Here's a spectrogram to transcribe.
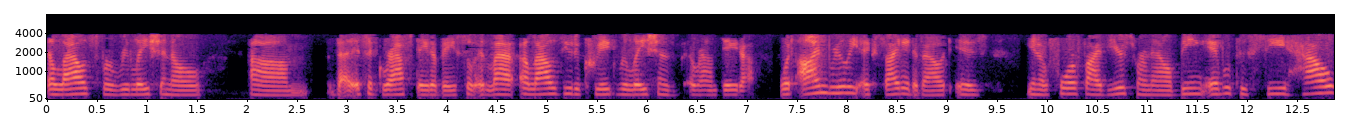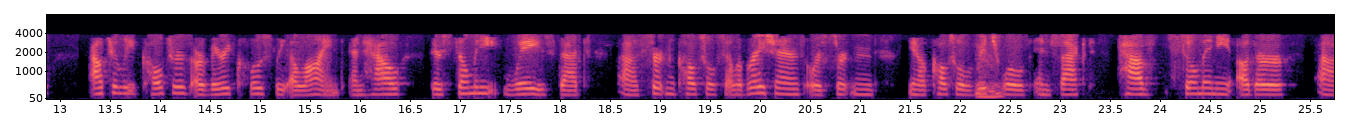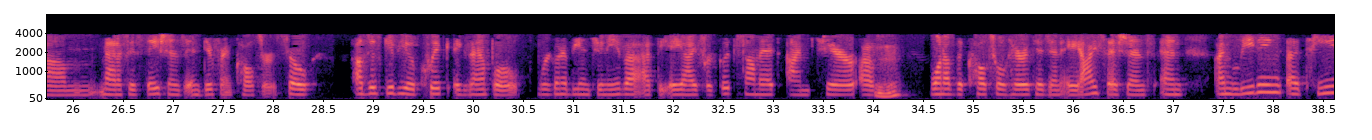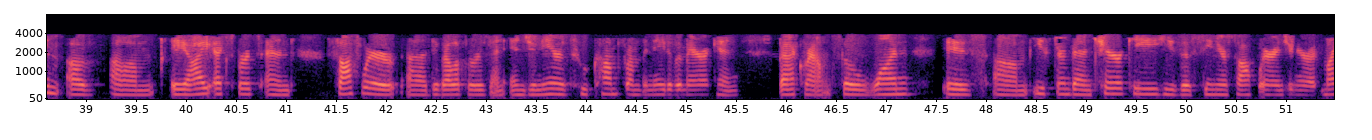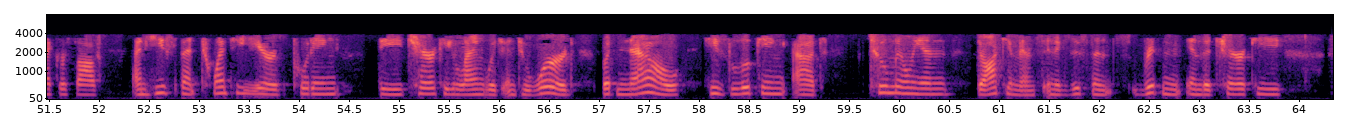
allows for relational. Um, that it's a graph database, so it la- allows you to create relations around data. What I'm really excited about is, you know, four or five years from now, being able to see how actually cultures are very closely aligned, and how there's so many ways that uh, certain cultural celebrations or certain, you know, cultural mm-hmm. rituals, in fact, have so many other um, manifestations in different cultures. So I'll just give you a quick example. We're going to be in Geneva at the AI for Good Summit. I'm chair of mm-hmm. one of the cultural heritage and AI sessions, and I'm leading a team of um, AI experts and software uh, developers and engineers who come from the Native American background. So one is um, Eastern Band Cherokee. He's a senior software engineer at Microsoft and he spent 20 years putting the Cherokee language into Word, but now he's looking at 2 million documents in existence written in the Cherokee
